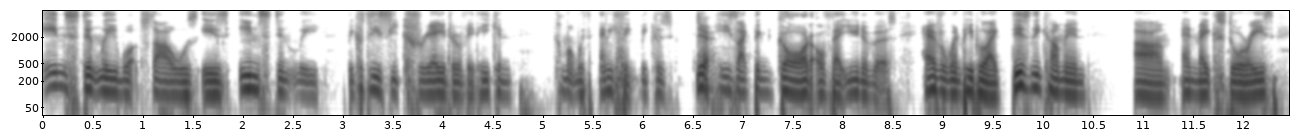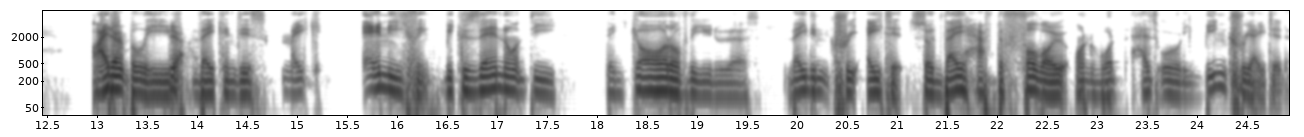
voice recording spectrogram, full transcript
instantly what Star Wars is, instantly because he's the creator of it. He can come up with anything because Yeah. he's like the god of that universe. However, when people like Disney come in um, and make stories, I don't believe Yeah. they can just make anything because they're not the the god of the universe. They didn't create it, so they have to follow on what has already been created,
